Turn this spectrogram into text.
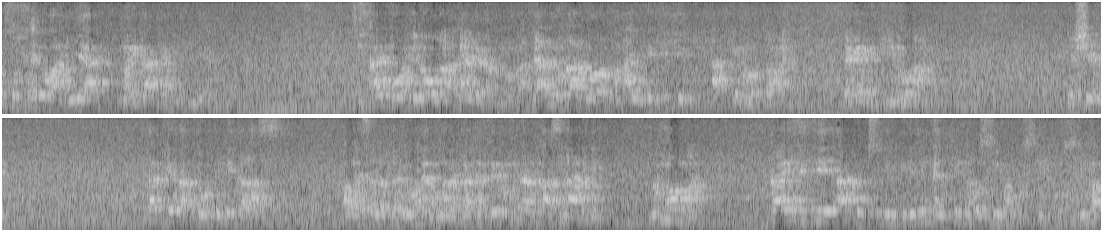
وسوق حلوة هي مريكا كم؟ كيف وحي نورا كيف نورا؟ لأنه كان نورا محاي تكيي أكي نور طبعا. دقن كي نورا يا شيخ تكذا توتيكي كلاس. أو يسأل تدوها يا مركا كثير من الناس نارجي من ماما. كايدي تي أكوك سجن جديد إن كنا وسيما وسيما وسيما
